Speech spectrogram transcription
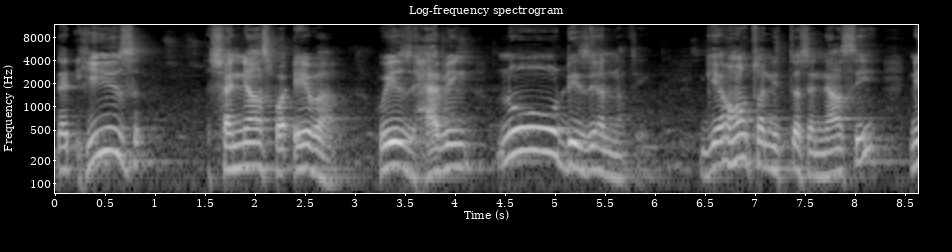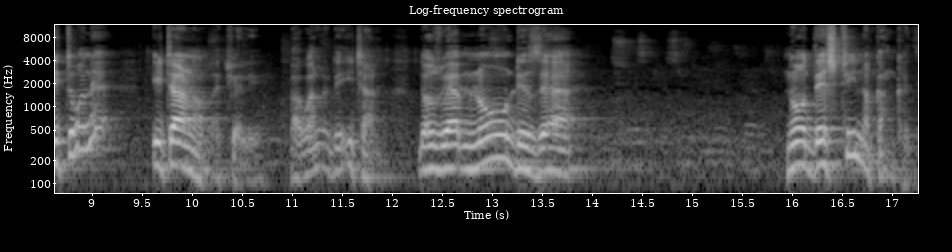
that he is sannyas forever, who is having no desire, nothing. Gyaho sa nitya sannyasi, nitya means eternal actually. Bhagavan is eternal. Those who have no desire, no destiny, no kankati.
